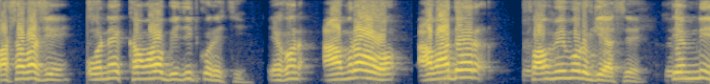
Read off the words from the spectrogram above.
পাশাপাশি অনেক খামারও ভিজিট করেছি। এখন আমরাও আমাদের ফার্মি মুরগি আছে। তেমনি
